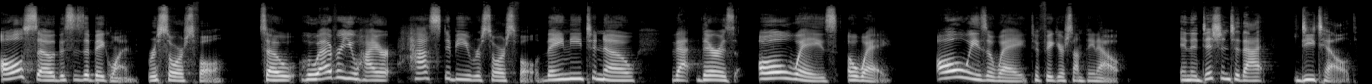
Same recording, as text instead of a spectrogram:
Also, this is a big one resourceful. So, whoever you hire has to be resourceful. They need to know that there is always a way, always a way to figure something out. In addition to that, detailed.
